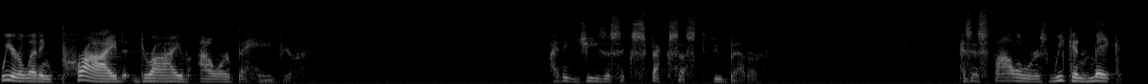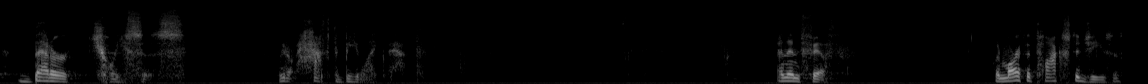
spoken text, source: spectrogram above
we are letting pride drive our behavior. I think Jesus expects us to do better. As his followers, we can make better choices. We don't have to be like that. And then, fifth, when Martha talks to Jesus,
